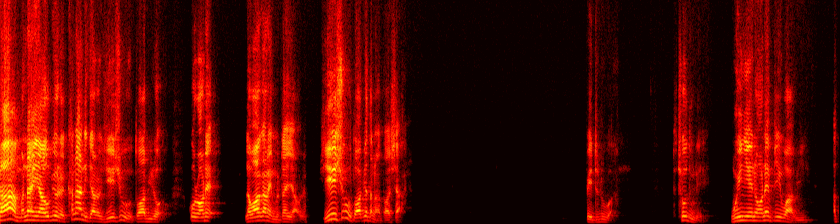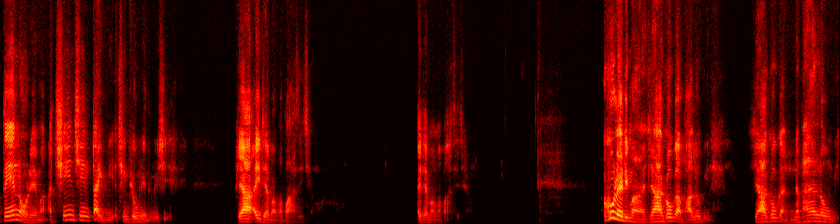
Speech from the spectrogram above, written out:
ကားမနိုင်ရဘူးပြောတယ်ခဏနေကြတော့ယေရှုကိုသွားပြီးတော့ကိုတော်တဲ့လဝါကနေမတက်ရဘူးလေယေရှုကိုသွားပြဿနာသွားရှာပေတရုကတချို့သူတွေ ဝိညာဉ်တော်နဲ့ပြေဝပြီးအသင်းတော်ထဲမှာအချင်းချင်းတိုက်ပြီးအချိန်ဖြုံးနေသူတွေရှိတယ်ဘုရားအဲ့ထဲမှာမပါစေချင်ဘူးအဲ့ထဲမှာမပါစေချင်အခုလေဒီမှာယာကုတ်ကဘာလုပ်ပြီလဲယာကုတ်ကနှစ်ပန်းလုံးပြီ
